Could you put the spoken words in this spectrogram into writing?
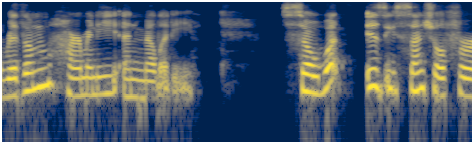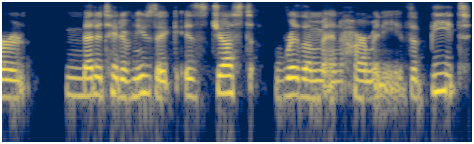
rhythm, harmony, and melody. So what is essential for meditative music is just rhythm and harmony, the beat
